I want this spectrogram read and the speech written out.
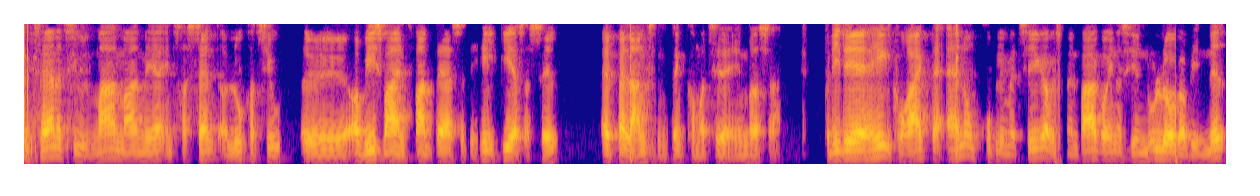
alternativet meget, meget mere interessant og lukrativt, øh, og vise vejen frem der, så det helt giver sig selv, at balancen den kommer til at ændre sig. Fordi det er helt korrekt, der er nogle problematikker, hvis man bare går ind og siger, nu lukker vi ned,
